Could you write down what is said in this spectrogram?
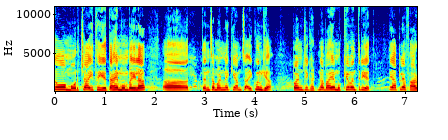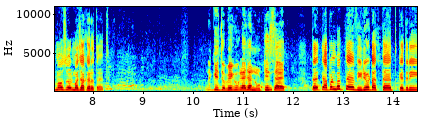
तो मोर्चा इथे येत आहे मुंबईला. त्यांचं म्हणणं की आमचं ऐकून घ्या. पण जे घटनाबाह्य मुख्यमंत्री आहेत ते आपल्या फार्म हाऊसवर मजा करत आहेत. नक्कीच वेगवेगळ्या ज्या नोटीस आहेत. तर ते आपण बघताय व्हिडिओ टाकतायत काहीतरी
